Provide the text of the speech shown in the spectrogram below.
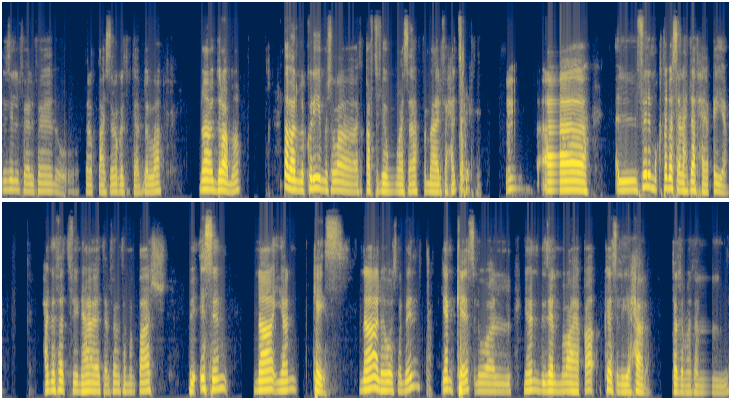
نزل في 2013 زي ما قلت عبد الله. نوع دراما. طبعا الكوريين ما شاء الله ثقافتي فيهم واسعة فما أعرف أحد. آه الفيلم مقتبس عن أحداث حقيقية. حدثت في نهاية 2018 باسم Na Young case. Na اللي هو اسم البنت Young case اللي هو. young زي المراهقة case اللي هي حالة. ترجمة ال-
